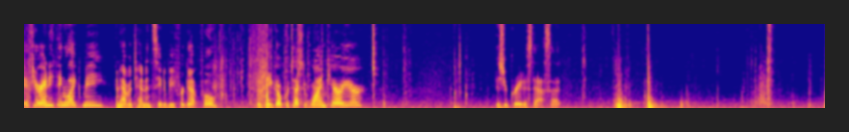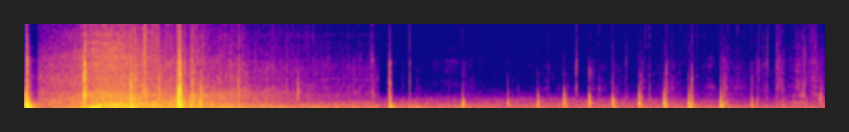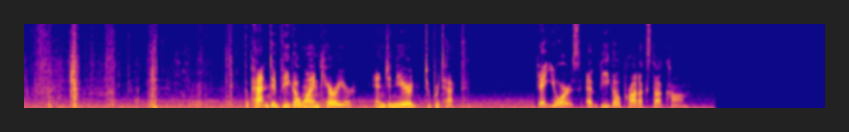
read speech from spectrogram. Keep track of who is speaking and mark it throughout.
Speaker 1: If you're anything like me and have a tendency to be forgetful, the Vigo Protective Wine Carrier is your greatest asset. The patented Vigo wine carrier, engineered to protect. Get yours at vigoproducts.com.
